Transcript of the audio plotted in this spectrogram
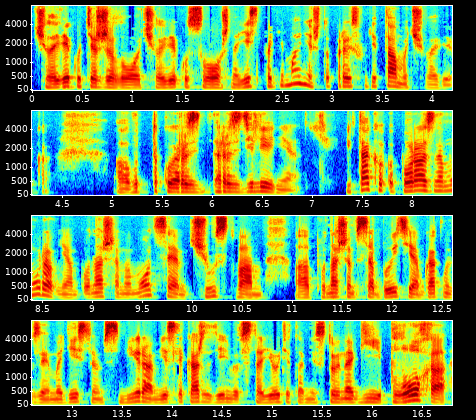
человеку тяжело, человеку сложно, есть понимание, что происходит там у человека. А, вот такое раз, разделение. И так по разным уровням, по нашим эмоциям, чувствам, а, по нашим событиям, как мы взаимодействуем с миром. Если каждый день вы встаете там не с той ноги, плохо,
